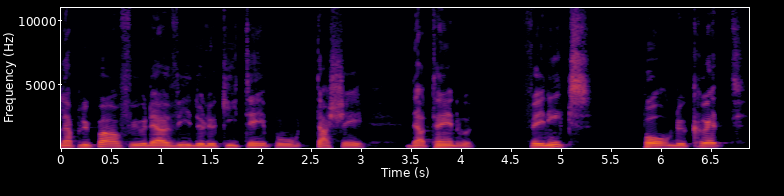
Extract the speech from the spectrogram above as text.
la plupart furent d'avis de le quitter pour tâcher d'atteindre Phénix, port de Crète,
